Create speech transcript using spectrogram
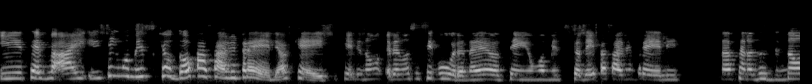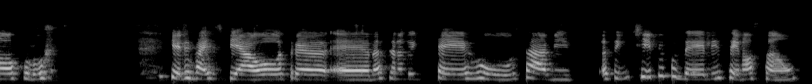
E, teve, aí, e tem momentos que eu dou passagem para ele, ok, porque ele não, ele não se segura, né? Eu tenho momentos que eu dei passagem para ele na cena do binóculo, que ele vai espiar outra é, na cena do enterro, sabe? Assim, típico dele, sem noção.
